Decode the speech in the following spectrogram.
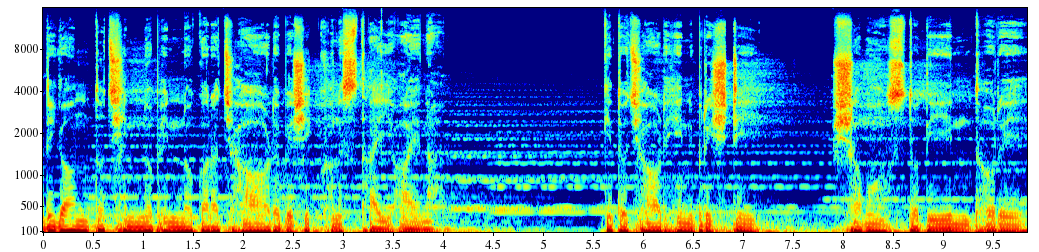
দিগন্ত ছিন্ন ভিন্ন করা ঝড় বেশিক্ষণ স্থায়ী হয় না। কিন্তু ঝড়হীন বৃষ্টি সমস্ত দিন ধরে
